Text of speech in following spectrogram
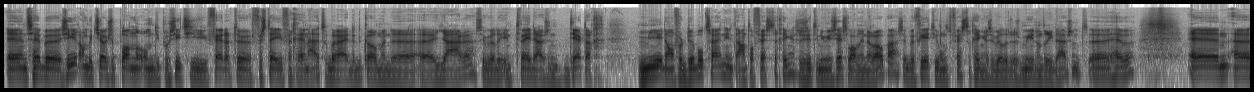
En ze hebben zeer ambitieuze plannen om die positie verder te verstevigen en uit te breiden de komende jaren. Ze willen in 2030 meer dan verdubbeld zijn in het aantal vestigingen. Ze zitten nu in zes landen in Europa. Ze hebben 1400 vestigingen, ze willen dus meer dan 3000 uh, eh, hebben. En uh,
